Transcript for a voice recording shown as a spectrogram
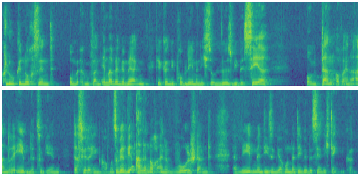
klug genug sind, um irgendwann immer, wenn wir merken, wir können die Probleme nicht so lösen wie bisher, um dann auf eine andere Ebene zu gehen, dass wir dahin kommen. Und so werden wir alle noch einen Wohlstand erleben in diesem Jahrhundert, den wir bisher nicht denken können.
